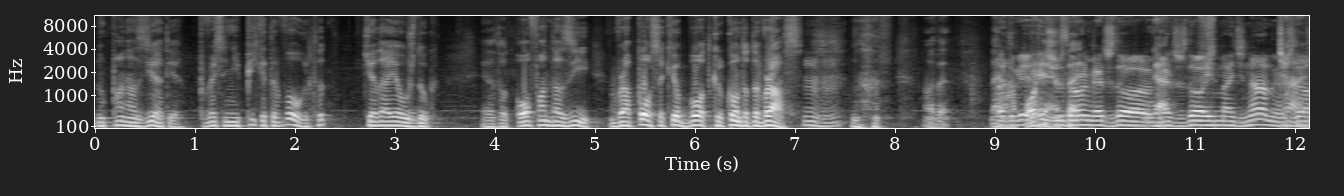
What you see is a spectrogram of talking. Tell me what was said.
Nuk panë asgjë atje, përveçse një pike të vogël, thotë, që edhe ajo u zhduk. Edhe thotë, o fantazi, vrapo se kjo botë kërkon të të vrasë. Mm -hmm. Ate, Në raportin e saj. Heq dorë nga çdo nga çdo imagjinatë, nga çdo.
